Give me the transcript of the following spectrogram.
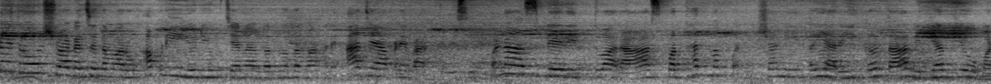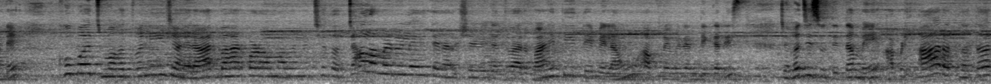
મિત્રો, સ્વાગત છે તમારું આપણી યુટ્યુબ ચેનલ રત્નોતરમાં અને આજે આપણે વાત કરીશું બનાસ ડેરી દ્વારા સ્પર્ધાત્મક પરીક્ષાની તૈયારી કરતા વિદ્યાર્થીઓ માટે ખૂબ જ મહત્ત્વની જાહેરાત બહાર પાડવામાં આવેલી છે. તો ચાલો મેળવી લઈએ તેના વિશે વિગતવાર માહિતી. તે પહેલાં હું આપને વિનંતી કરીશ જો હજી સુધી તમે આપણી આ રત્નતર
